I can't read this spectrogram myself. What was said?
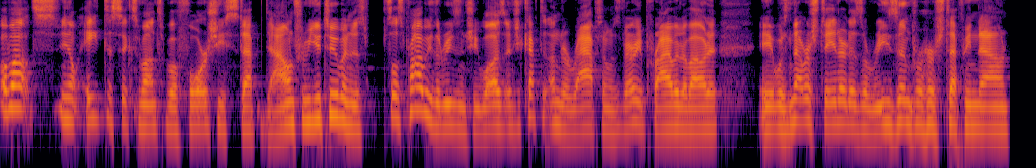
about you know eight to six months before she stepped down from YouTube, and just, so it's probably the reason she was, and she kept it under wraps and was very private about it. It was never stated as a reason for her stepping down,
